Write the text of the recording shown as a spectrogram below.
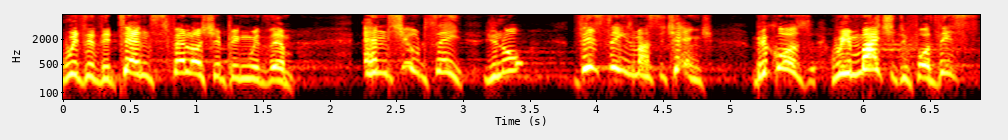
with the tanks, fellowshipping with them. And she would say, You know, these things must change because we marched for this.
